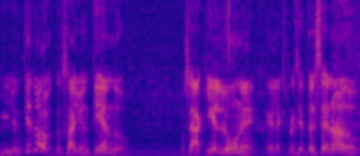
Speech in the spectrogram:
Y yo entiendo, o sea, yo entiendo. O sea, aquí el lunes, el expresidente del Senado,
